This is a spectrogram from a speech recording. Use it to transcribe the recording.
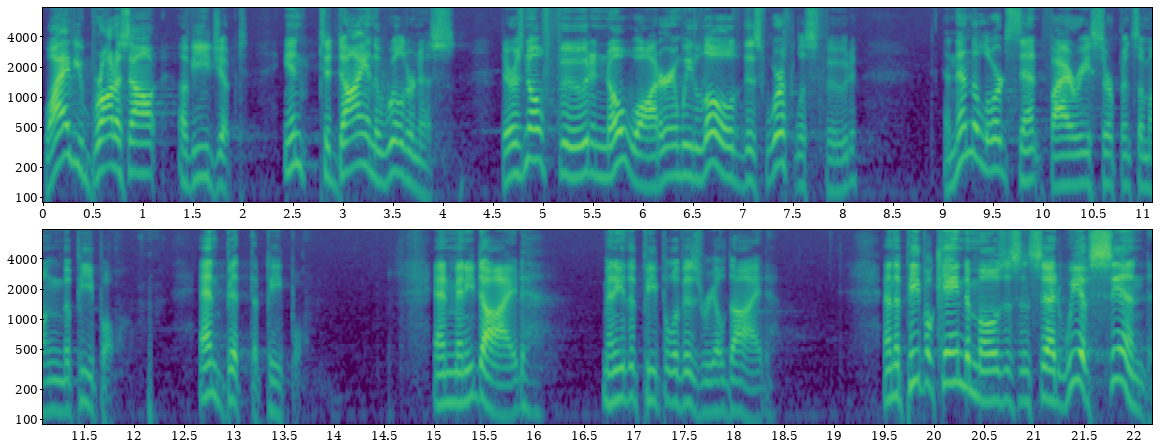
Why have you brought us out of Egypt in, to die in the wilderness? There is no food and no water, and we loathe this worthless food. And then the Lord sent fiery serpents among the people and bit the people. And many died. Many of the people of Israel died. And the people came to Moses and said, We have sinned,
